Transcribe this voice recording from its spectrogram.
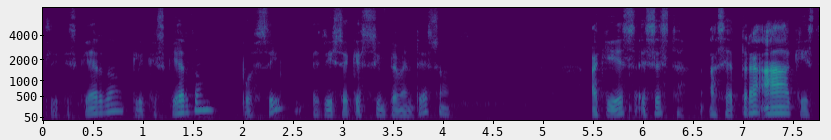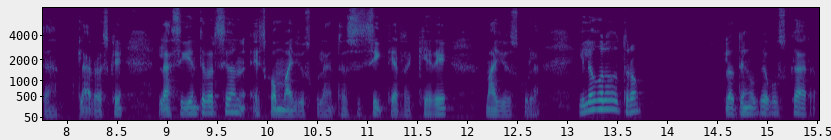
Clic izquierdo, clic izquierdo. Pues sí, dice que es simplemente eso. Aquí es, es esta, hacia atrás. Ah, aquí está. Claro, es que la siguiente versión es con mayúscula, entonces sí que requiere mayúscula. Y luego lo otro, lo tengo que buscar,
